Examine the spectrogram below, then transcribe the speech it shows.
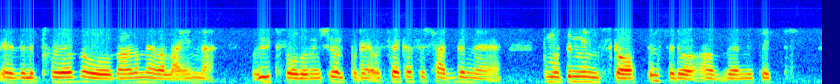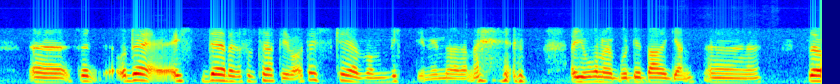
jeg ville prøve å være mer alene og utfordre meg sjøl på det og se hva som skjedde med på en måte min skapelse da, av eh, musikk. Eh, så, og det, jeg, det det resulterte i, var at jeg skrev vanvittig mye mer enn jeg, jeg gjorde når jeg bodde i Bergen. Eh, så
